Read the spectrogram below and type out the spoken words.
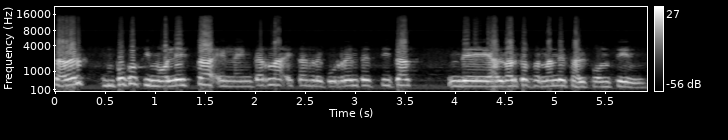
saber un poco si molesta en la interna estas recurrentes citas de Alberto Fernández Alfonsín.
